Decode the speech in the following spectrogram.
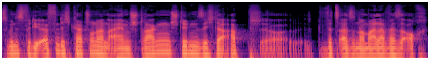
zumindest für die Öffentlichkeit schon an einem Strang, stimmen sich da ab. Wird es also normalerweise auch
